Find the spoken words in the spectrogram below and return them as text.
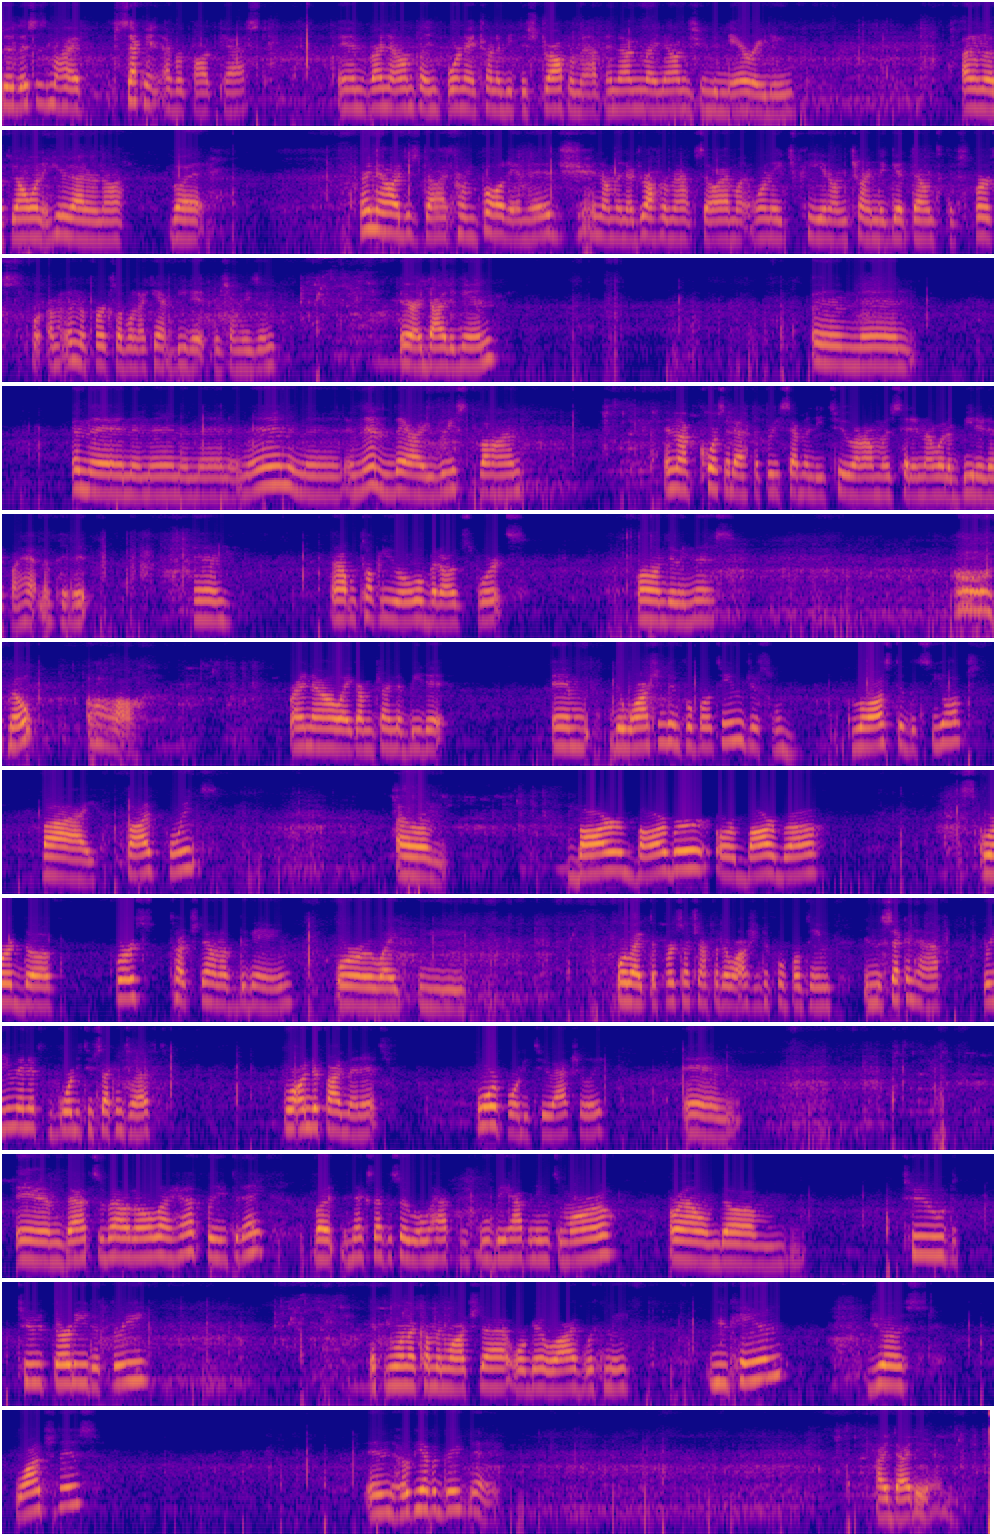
So this is my second ever podcast, and right now I'm playing Fortnite trying to beat this dropper map, and I'm right now I'm just gonna be narrating. I don't know if y'all want to hear that or not, but right now I just died from fall damage, and I'm in a dropper map, so I'm at one HP, and I'm trying to get down to the first. I'm on the first level, and I can't beat it for some reason. There, I died again. And then and then, and then, and then, and then, and then, and then there I respawned. And of course I died for 372. and I almost hit it and I would have beat it if I hadn't have hit it. And, and I will talk to you a little bit on sports while I'm doing this. Oh, nope. Oh. Right now, like, I'm trying to beat it. And the Washington football team just lost to the Seahawks by five points. Um, Bar Barber or Barbara scored the first touchdown of the game, or like the or like the first touchdown for the Washington football team in the second half. Three minutes and 42 seconds left. Or under five minutes. Or 42 actually. And and that's about all I have for you today. But the next episode will happen will be happening tomorrow around um, two two thirty to three. If you want to come and watch that or go live with me, you can just watch this and hope you have a great day. I died again.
